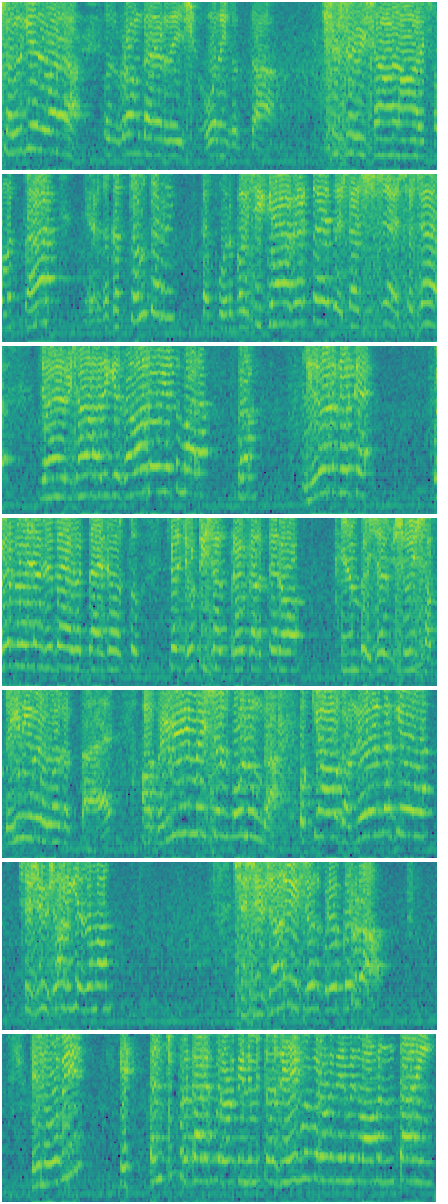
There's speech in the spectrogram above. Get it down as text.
शब्द के द्वारा उस ब्रह्म का निर्देश हो नहीं सकता। शश विषाण समत्पात निरर्थकत्व कर रही तब पूर्व पक्षी क्या करता है? तो शश जो है विषाण आदि के समान हो गया तुम्हारा। ब्रह्म। निरर्थक है। कोई प्रयोजन सिद्ध हो सकता है दोस्तों जो झूठी शब्द प्रयोग करते रहो। इन सुई शब्द ही नहीं हो सकता है। और फिर भी मैं शब्द बोलूँगा, वो क्या होगा? निरर्थक ही होगा शशि विषाण के समान। शशि विषाण के शब्द प्रयोग कर रहा। लेकिन वो भी एक पंच प्रकार की प्रवृत्ति निमित्त से एक भी प्रवृत्ति निमित्त बनता नहीं।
